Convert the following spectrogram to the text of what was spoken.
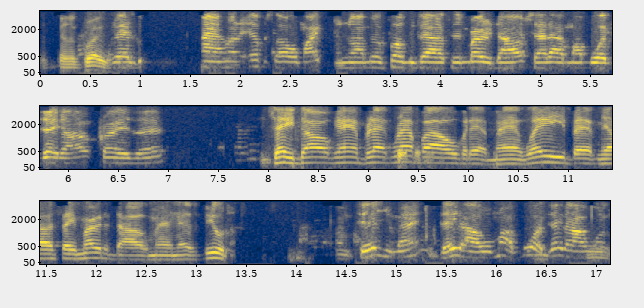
It's been a great one. Glad to do 900 episode, Mike. You know I've been fucking y'all since Murder Dog. Shout out my boy J Dog, crazy eh? ass. J Dog and Black Rabbi over there, man. Way back when y'all say murder dog, man. That's beautiful. I'm telling you, man. J Dog was my boy. Mm-hmm. J Dog was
